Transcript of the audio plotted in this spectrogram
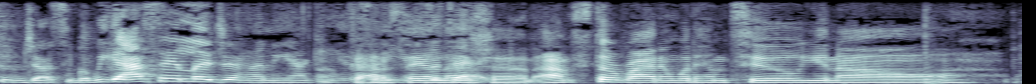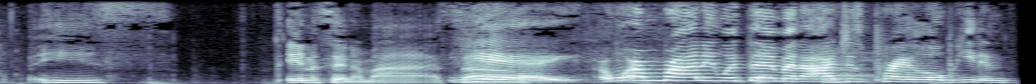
Team Jussie. But we gotta say legend, honey. I can't Gotta say, say he was attacked. alleged. I'm still riding with him too. You know, he's innocent in my eyes. So. Yeah, I'm riding with him, and I just pray and hope he didn't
